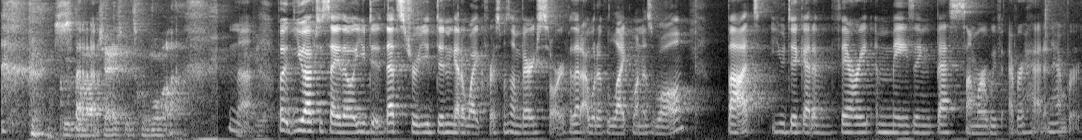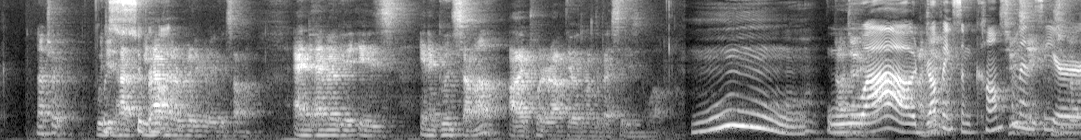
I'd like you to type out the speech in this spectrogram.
Good climate change gets warmer. No. But you have to say though, you did. That's true. You didn't get a white Christmas. I'm very sorry for that. I would have liked one as well. But you did get a very amazing, best summer we've ever had in Hamburg. Not true. We did have. We have hot. had a really, really good summer, and Hamburg is in a good summer. I put her up there as one of the best cities in the world. Ooh. No, wow, I do. dropping some compliments Seriously, here.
